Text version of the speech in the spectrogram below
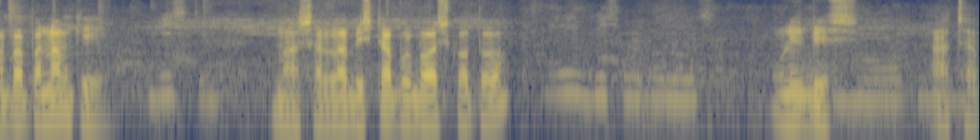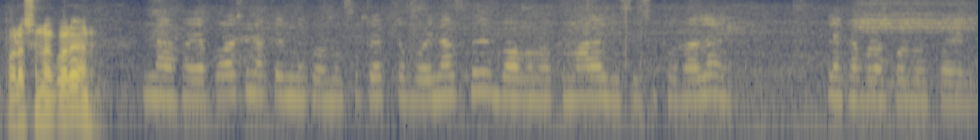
আপু আপনার নাম কি? মাশাল্লাহ বিশটাপুর বয়স কত? উনিশ বিশ। হ্যাঁ, আচ্ছা পড়াশোনা করেন? না ভাইয়া পড়াশোনা কেমনি করব? ছোট একটা বই আছে বাবা মা তো মারা গেছে ছোটবেলায়। লেখাপড়া করব করে না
